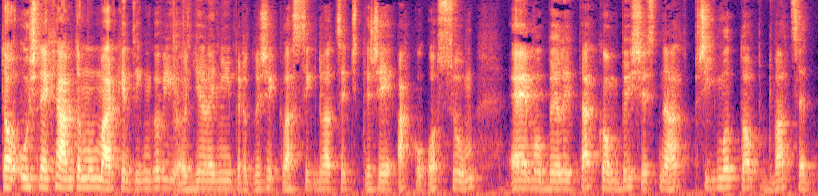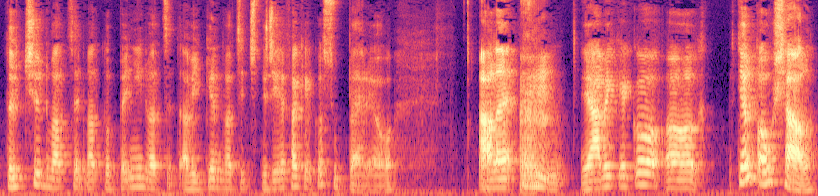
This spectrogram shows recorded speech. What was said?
to už nechám tomu marketingové oddělení, protože Classic 24, Aku 8, e-mobilita, kombi 16, přímo top 20, TČ 22, topení 20 a víkend 24 je fakt jako super, jo. Ale já bych jako uh, chtěl paušál,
